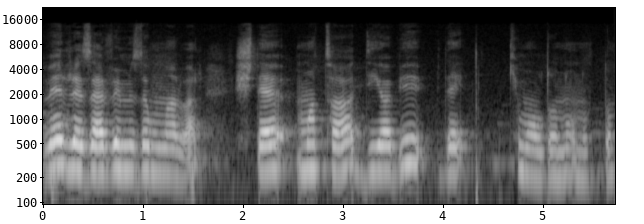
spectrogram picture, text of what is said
Ve rezervimizde bunlar var. İşte Mata, Diaby bir de kim olduğunu unuttum.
